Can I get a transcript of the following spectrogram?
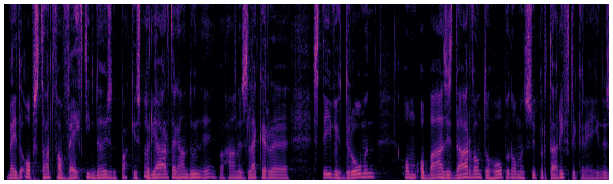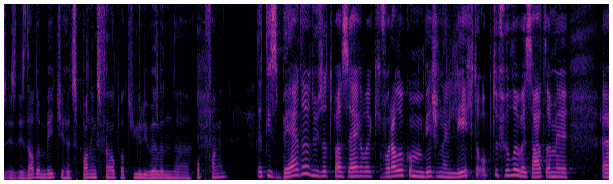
bij de opstart van 15.000 pakjes per jaar te gaan doen. Hè. We gaan eens lekker uh, stevig dromen om op basis daarvan te hopen om een super tarief te krijgen. Dus is, is dat een beetje het spanningsveld wat jullie willen uh, opvangen? Het is beide, dus het was eigenlijk vooral ook om een beetje een leegte op te vullen. We zaten met uh,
